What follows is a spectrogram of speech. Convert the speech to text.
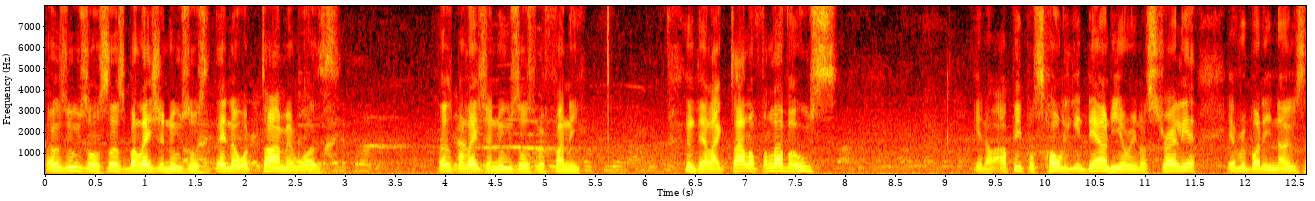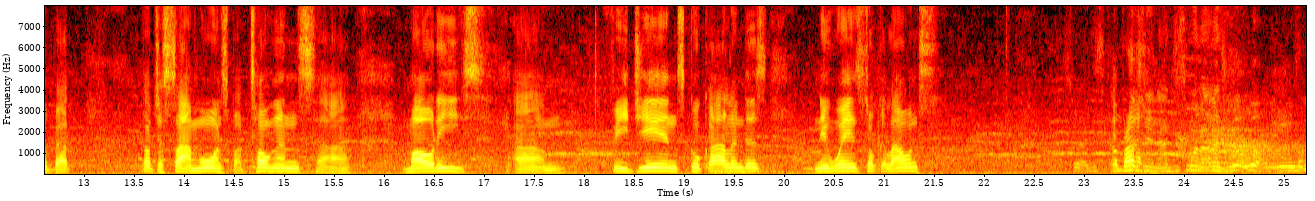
Those Usos, those Malaysian Usos, they know what time it was. Those Malaysian Usos were funny. They're like Talo Falava Oos. You know, our people's holding it down here in Australia. Everybody knows about not just Samoans, but Tongans, uh, Maoris, um, Fijians, Cook Islanders, Niueans, Tokelauans. So I just Hey, come brother. I just want to ask, what, what,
